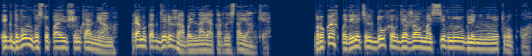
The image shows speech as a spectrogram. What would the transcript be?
и к двум выступающим корням, прямо как дирижабль на якорной стоянке. В руках повелитель духов держал массивную глиняную трубку.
